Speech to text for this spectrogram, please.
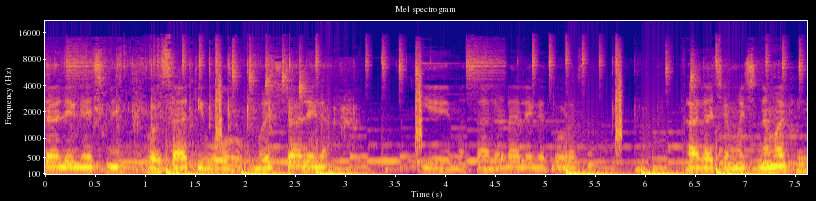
डालेगा इसमें और साथ ही वो मिर्च डालेगा। ये मसाला डालेगा थोड़ा सा आधा चम्मच नमक है।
